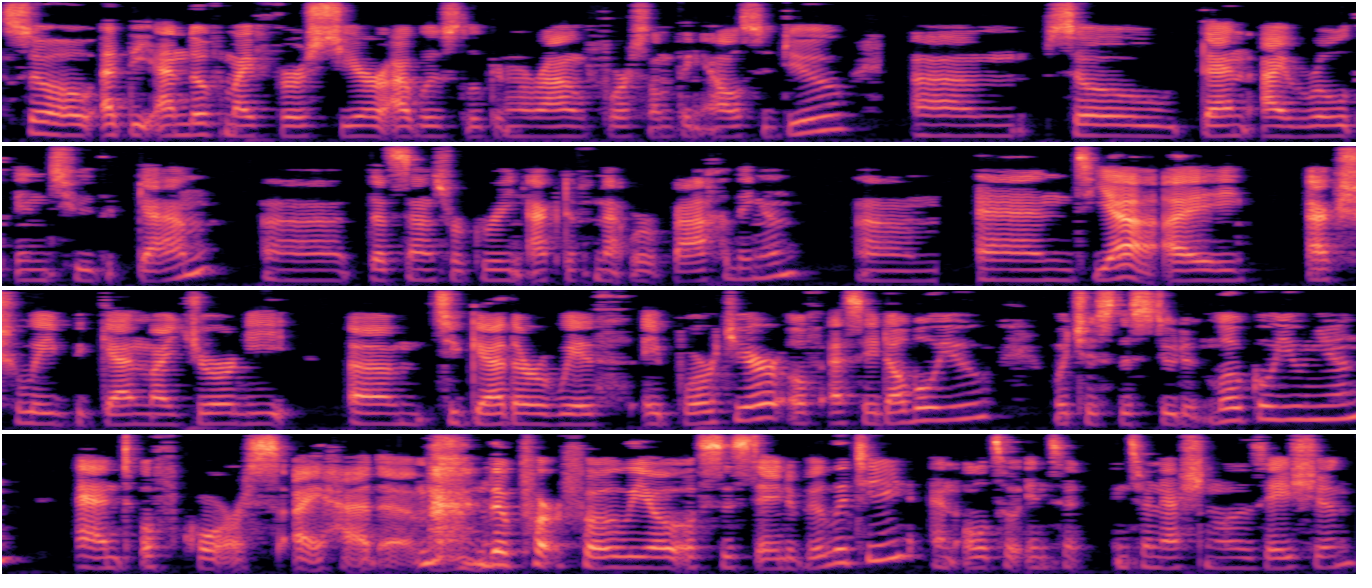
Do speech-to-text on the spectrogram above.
So at the end of my first year, I was looking around for something else to do. Um, so then I rolled into the GAN, uh, that stands for Green Active Network Wageningen. Um, and yeah, I actually began my journey um, together with a board year of SAW, which is the Student Local Union. And of course, I had um, the portfolio of sustainability and also inter- internationalization.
